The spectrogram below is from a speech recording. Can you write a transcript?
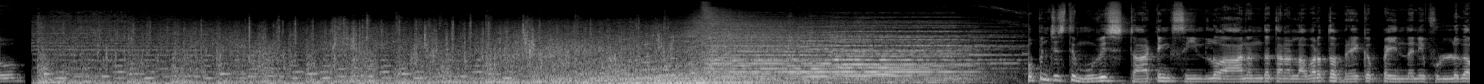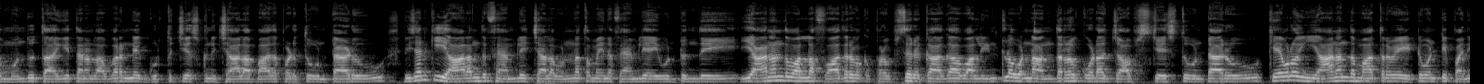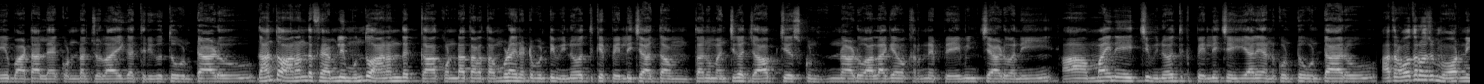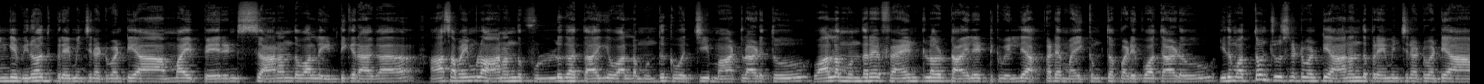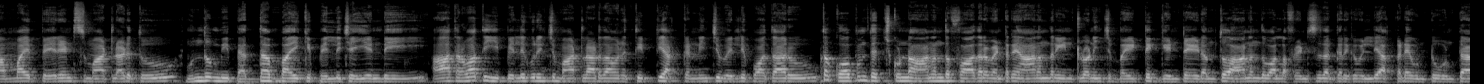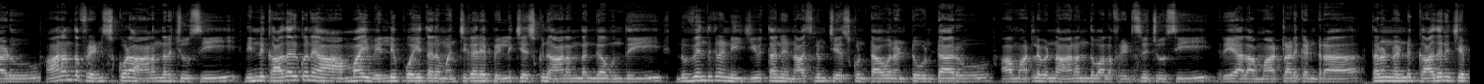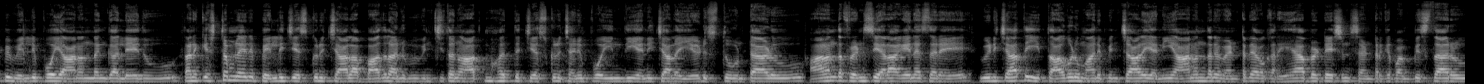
open చేస్తే మూవీ స్టార్టింగ్ సీన్లో ఆనంద తన లవర్తో బ్రేకప్ అయిందని ఫుల్గా మందు తాగి తన లవర్ నే గుర్తు చేసుకుని చాలా బాధపడుతూ ఉంటాడు. నిజానికి ఈ ఆనంద్ ఫ్యామిలీ చాలా ఉన్నతమైన ఫ్యామిలీ అయి ఉంటుంది. ఈ ఆనంద్ వాళ్ళ ఫాదర్ ఒక ప్రొఫెసర్ కాగా వాళ్ళ ఇంట్లో ఉన్న అందరూ కూడా జాబ్స్ చేస్తూ ఉంటారు. కేవలం ఈ ఆనంద్ మాత్రమే ఎటువంటి పని బాట లేకుండా జులాయిగా తిరుగుతూ ఉంటాడు. దాంతో ఆనంద్ ఫ్యామిలీ ముందు ఆనంద్ కాకుండా తన తమ్ముడైనటువంటి వినోద్కి పెళ్ళి చేద్దాం. తను మంచిగా జాబ్ చేసుకుంటున్నాడు. అలాగే ఒకరిని ప్రేమించాడు అని ఆ అమ్మాయిని ఇచ్చి వినోద్కి పెళ్ళి చెయ్యాలి అనుకుంటూ ఉంటారు. ఆ తర్వాత రోజు మార్నింగ్ వినోద్ ప్రేమించినటువంటి ఆ అమ్మాయి పేరెంట్స్ ఆనంద్ వాళ్ళ ఇంటికి రాగా ఆ సమయంలో ఆనంద్ ఫుల్గా తాగి వాళ్ళ ముందుకు వచ్చి మాట్లాడుతూ వాళ్ళ ముందరే ఫ్యాంట్లో టాయిలెట్కి వెళ్ళి అక్కడే మైకంతో పడిపోతాడు. ఇది మొత్తం చూసినటువంటి ఆనంద్ ప్రేమించినటువంటి ఆ అమ్మాయి పేరెంట్స్ మాట్లాడుతూ ముందు మీ పెద్ద అబ్బాయికి పెళ్ళి చెయ్యండి. ఆ తర్వాత ఈ పెళ్ళి గురించి మాట్లాడదామని తిట్టి అక్కడి నుంచి వెళ్ళిపోతారు కోపం తెచ్చుకున్న ఆనంద్ ఫాదర్ వెంటనే ఆనంద్ని ఇంట్లో నుంచి బయట బయటికి గెంటేయడంతో ఆనంద్ వాళ్ళ ఫ్రెండ్స్ దగ్గరికి వెళ్ళి అక్కడే ఉంటూ ఉంటాడు. ఆనంద్ ఫ్రెండ్స్ కూడా ఆనంద్ చూసి నిన్ను కాదనుకుని ఆ అమ్మాయి వెళ్ళిపోయి తను మంచిగానే పెళ్ళి చేసుకుని ఆనందంగా ఉంది. నువ్వెందుకు నీ జీవితాన్ని నాశనం చేసుకుంటావు అని అంటూ ఉంటారు. ఆ మాటలు విన్న ఆనంద్ వాళ్ళ ఫ్రెండ్స్ని చూసి రే అలా మాట్లాడకండ్రా. తను నన్ను కాదని చెప్పి వెళ్ళిపోయి ఆనందంగా లేదు. తనకిష్టం లేని పెళ్ళి చేసుకుని చాలా బాధలు అనుభవించి తను ఆత్మహత్య చేసుకుని చనిపోయింది అని చాలా ఏడుస్తూ ఉంటాడు. ఆనంద ఫ్రెండ్స్ ఎలాగైనా సరే వీడి చేత ఈ తాగుడు మానిపించాలి అని ఆనందని వెంటనే ఒక రీహాబిలిటేషన్ సెంటర్కి పంపిస్తారు.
